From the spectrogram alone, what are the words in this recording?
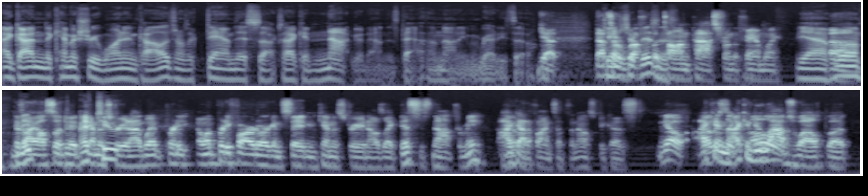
I got into chemistry one in college, and I was like, "Damn, this sucks. I cannot go down this path. I'm not even ready." So yeah, that's a rough baton pass from the family. Yeah, uh, well, because I also did chemistry, two... and I went pretty. I went pretty far at Oregon State in chemistry, and I was like, "This is not for me. I got to find something else because no, I, I can like, I can do oh. labs well, but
